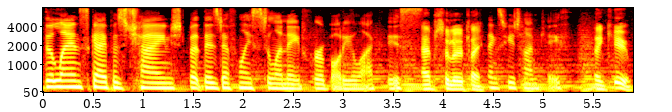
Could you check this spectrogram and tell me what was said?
the landscape has changed, but there's definitely still a need for a body like this. Absolutely. Thanks for your time, Keith. Thank you.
